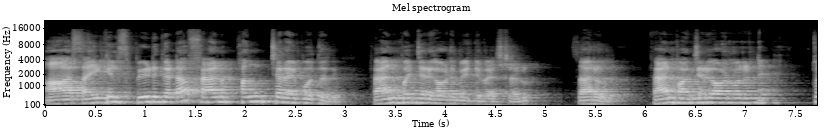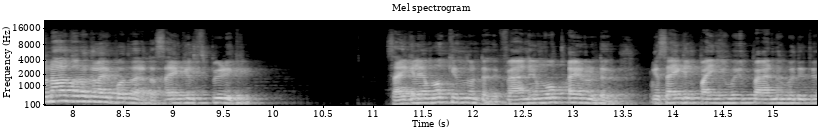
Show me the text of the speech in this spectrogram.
ఆ సైకిల్ స్పీడ్ కట ఫ్యాన్ పంక్చర్ అయిపోతుంది. ఫ్యాన్ పంక్చర్ కావడం ఏంటి మాస్టర్ సారు ఫ్యాన్ పంక్చర్ కావడం వల్ల అంటే తునా తునకలు అయిపోతుందట సైకిల్ స్పీడ్కి. సైకిల్ ఏమో కింద ఉంటుంది ఫ్యాన్ ఏమో పైన ఉంటుంది. ఇంకా సైకిల్ పైకి పోయి ఫ్యాన్ కుదిరితే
